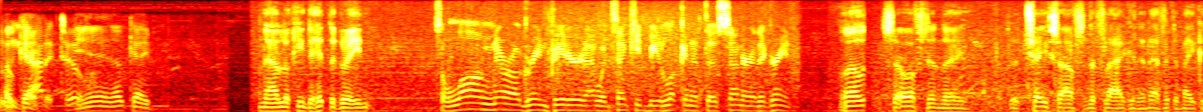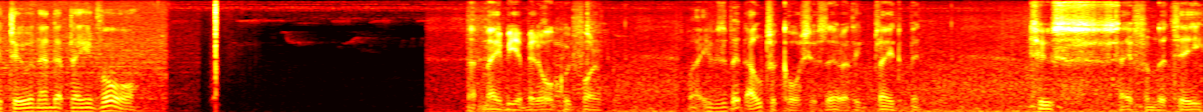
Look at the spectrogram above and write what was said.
Ooh, okay. he got it too. Yeah, okay. Now looking to hit the green. It's a long, narrow green, Peter, and I would think he'd be looking at the center of the green. Well, so often they, they chase after the flag in an effort to make a two and end up taking four. That may be a bit awkward for him. But he was a bit ultra cautious there, I think. Played a bit too safe from the tee.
